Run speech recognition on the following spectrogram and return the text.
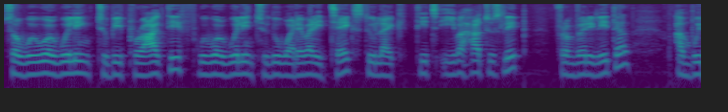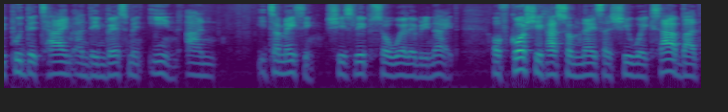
so we were willing to be proactive. We were willing to do whatever it takes to like teach Eva how to sleep from very little. And we put the time and the investment in. And it's amazing. She sleeps so well every night. Of course, she has some nights that she wakes up, but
